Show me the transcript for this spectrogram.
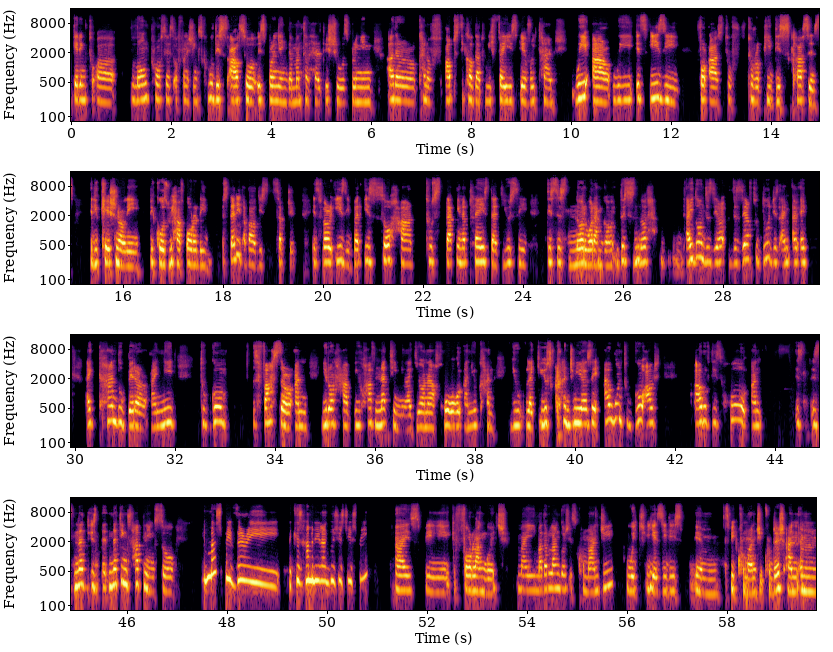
getting to a long process of finishing school. This also is bringing the mental health issues, bringing other kind of obstacle that we face every time. We are we. It's easy for us to to repeat these classes educationally because we have already studied about this subject. It's very easy, but it's so hard to stuck in a place that you see this is not what i'm going this is not i don't deserve deserve to do this. I i i can't do better. I need to go faster and you don't have you have nothing. Like you're in a hole and you can you like you continue and say i want to go out out of this hole and it's, it's not it's, nothing's happening. So it must be very because how many languages do you speak I speak four language. My mother language is Kurmanji, which Yazidis um, speak Kurmanji Kurdish, and um,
